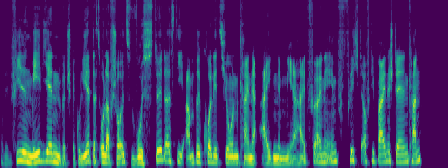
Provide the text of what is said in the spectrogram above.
Und in vielen Medien wird spekuliert, dass Olaf Scholz wusste, dass die Ampelkoalition keine eigene Mehrheit für eine Impfpflicht auf die Beine stellen kann,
